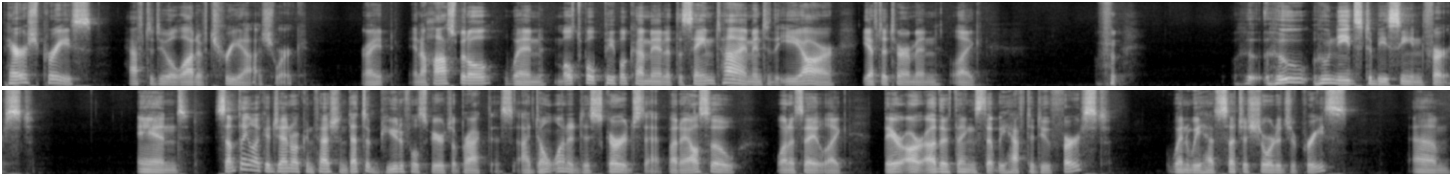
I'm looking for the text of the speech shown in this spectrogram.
parish priests have to do a lot of triage work, right? In a hospital, when multiple people come in at the same time into the ER, you have to determine like who who who needs to be seen first. And something like a general confession, that's a beautiful spiritual practice. I don't want to discourage that, but I also want to say like there are other things that we have to do first when we have such a shortage of priests. Um,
